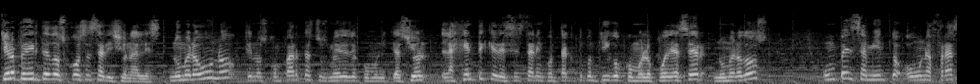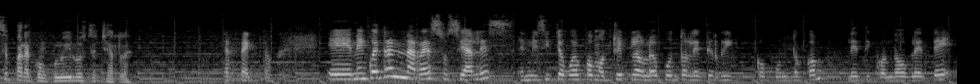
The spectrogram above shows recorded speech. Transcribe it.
Quiero pedirte dos cosas adicionales. Número uno, que nos compartas tus medios de comunicación, la gente que desea estar en contacto contigo, cómo lo puede hacer. Número dos, un pensamiento o una frase para concluir nuestra charla. Perfecto. Eh, me encuentran en las redes sociales, en mi sitio web como www.letirrico.com, Leti con doble T,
